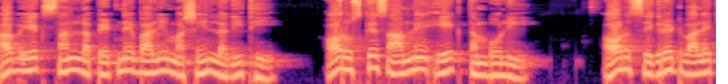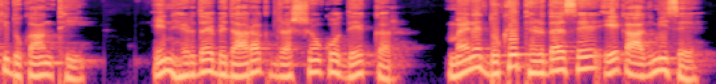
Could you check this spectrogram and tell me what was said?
अब एक सन लपेटने वाली मशीन लगी थी और उसके सामने एक तंबोली और सिगरेट वाले की दुकान थी। इन हृदय विदारक दृश्यों को देखकर मैंने दुखित हृदय से एक आदमी से,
